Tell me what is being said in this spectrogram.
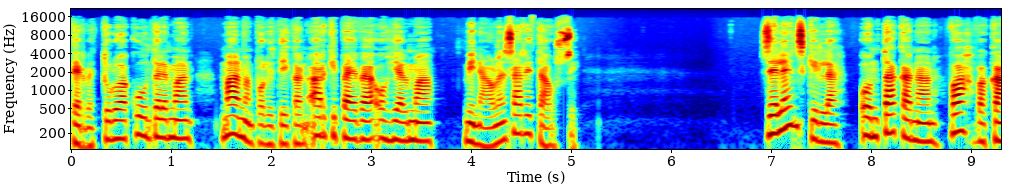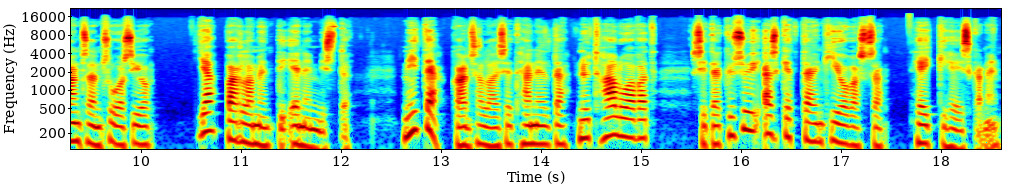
Tervetuloa kuuntelemaan maailmanpolitiikan arkipäivää ohjelmaa. Minä olen Sari Taussi. Zelenskillä on takanaan vahva kansansuosio ja parlamentti-enemmistö. Mitä kansalaiset häneltä nyt haluavat, sitä kysyi äskettäin Kiovassa Heikki Heiskanen.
